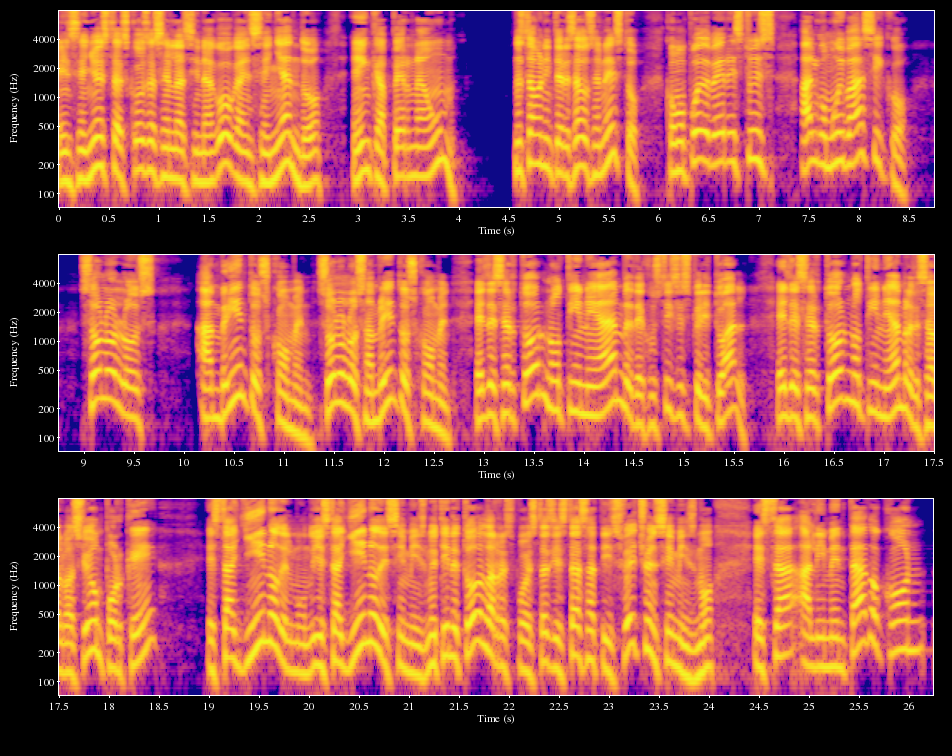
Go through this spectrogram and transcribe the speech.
enseñó estas cosas en la sinagoga, enseñando en Capernaum. No estaban interesados en esto. Como puede ver, esto es algo muy básico. Solo los hambrientos comen, solo los hambrientos comen. El desertor no tiene hambre de justicia espiritual. El desertor no tiene hambre de salvación. ¿Por qué? Está lleno del mundo y está lleno de sí mismo y tiene todas las respuestas y está satisfecho en sí mismo. Está alimentado con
